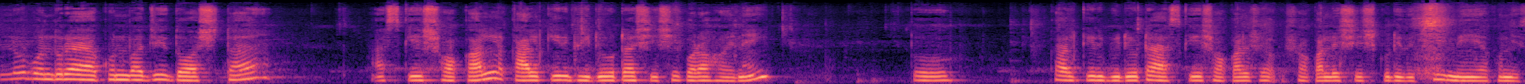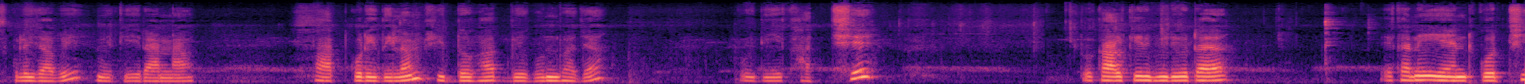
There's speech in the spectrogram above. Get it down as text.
হ্যালো বন্ধুরা, এখন বাজে দশটা। আজকে সকাল, কালকের ভিডিওটা শেষে করা হয় নাই। তো কালকের ভিডিওটা আজকে সকাল, সকালে শেষ করে দিচ্ছি। মেয়ে এখন স্কুলে যাবে, মেয়েকে রান্না ভাত করে দিলাম, সিদ্ধ ভাত, বেগুন ভাজা, ওই দিয়ে খাচ্ছে। তো কালকের ভিডিওটা এখানেই এন্ড করছি।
